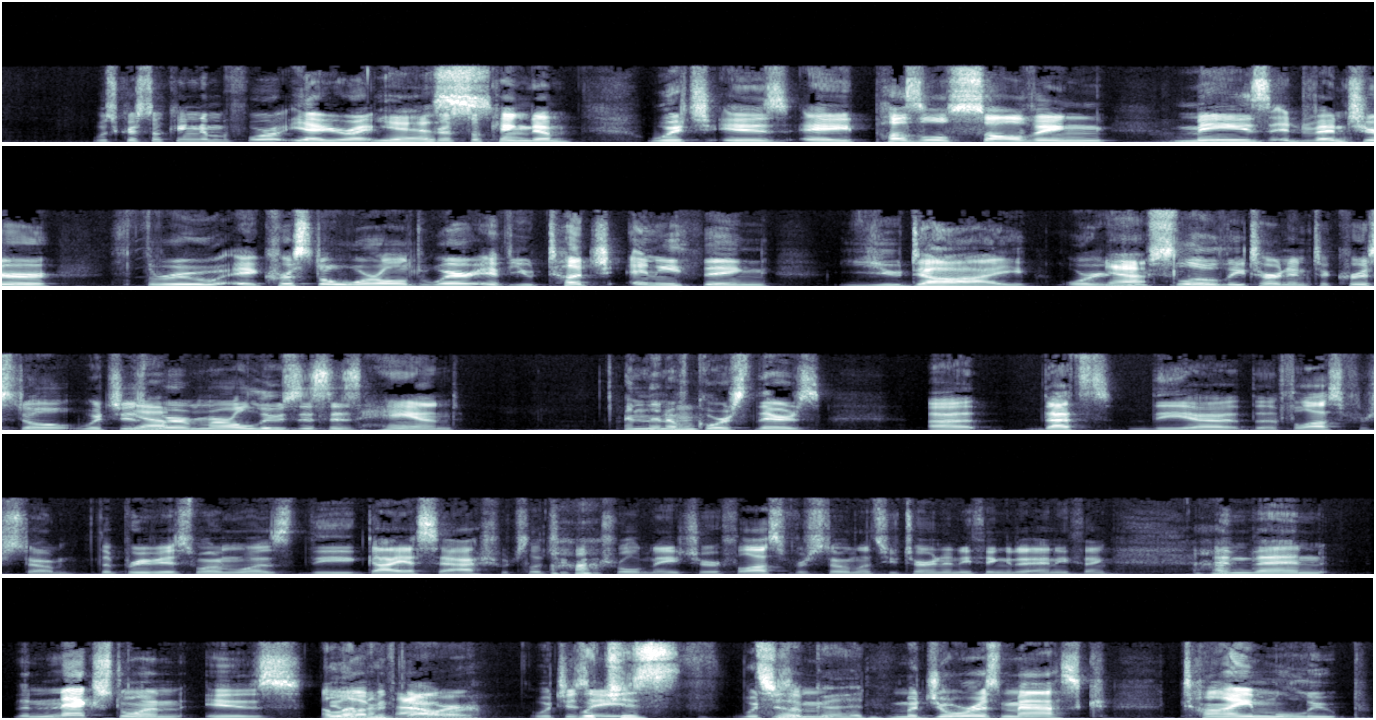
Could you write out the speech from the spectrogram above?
was Crystal Kingdom before? Yeah, you're right. Yes. Crystal Kingdom, which is a puzzle solving maze adventure through a crystal world where if you touch anything, you die or Yeah. you slowly turn into crystal, which is Yep. where Merle loses his hand. And then Mm-hmm. of course there's uh that's the uh, the Philosopher's Stone. The previous one was the Gaia Sash, which lets you Uh-huh. control nature. Philosopher's Stone lets you turn anything into anything. And then the next one is the 11th Eleventh Hour, Hour. which is Which a is which so is a good. Majora's Mask time loop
